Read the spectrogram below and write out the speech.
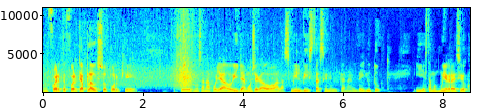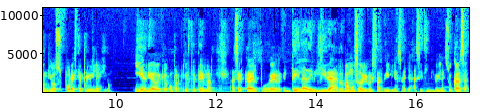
Un fuerte, fuerte aplauso porque Ustedes nos han apoyado y ya hemos llegado a las mil vistas en el canal de YouTube y estamos muy agradecidos con Dios por este privilegio. Y el día de hoy quiero compartir este tema acerca del poder de la debilidad. Vamos a abrir nuestras Biblias allá, si tienen Biblia en su casa,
